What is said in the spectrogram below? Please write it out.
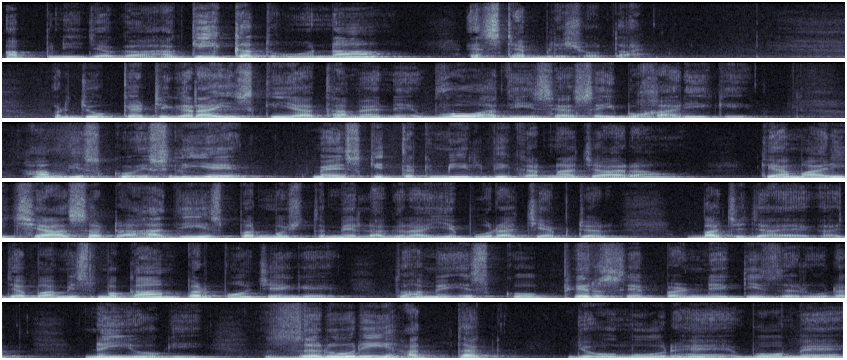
اپنی جگہ حقیقت ہونا اسٹیبلش ہوتا ہے۔ اور جو کیٹیگرائز کیا تھا میں نے، وہ حدیث ہے صحیح بخاری کی۔ ہم اس کو، اس لیے میں اس کی تکمیل بھی کرنا چاہ رہا ہوں کہ ہماری چھیاسٹھ احادیث پر مشتمل اگلا یہ پورا چیپٹر بچ جائے گا۔ جب ہم اس مقام پر پہنچیں گے تو ہمیں اس کو پھر سے پڑھنے کی ضرورت نہیں ہوگی۔ ضروری حد تک جو امور ہیں وہ میں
